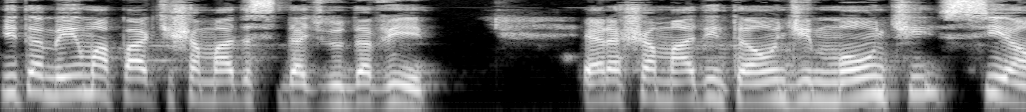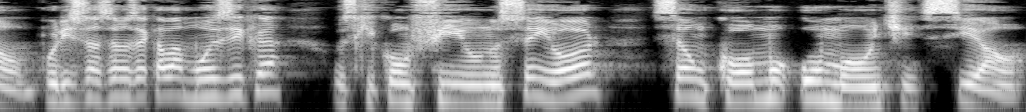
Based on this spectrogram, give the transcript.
e também uma parte chamada Cidade do Davi. Era chamada então de Monte Sião. Por isso nós temos aquela música: Os que confiam no Senhor são como o Monte Sião.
